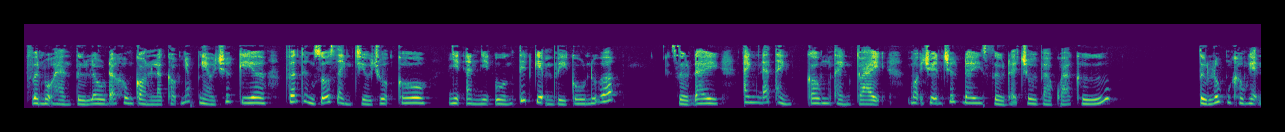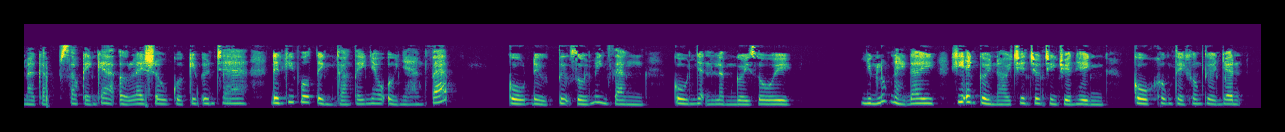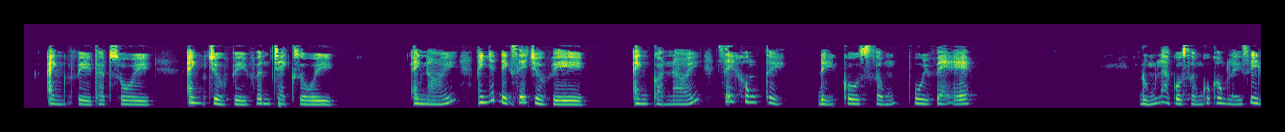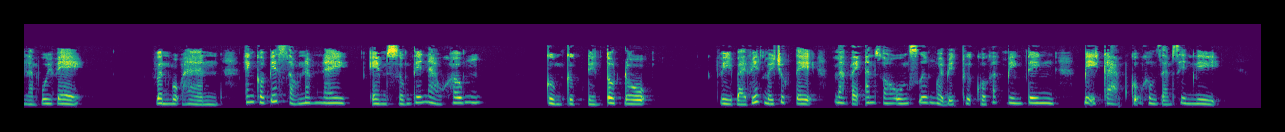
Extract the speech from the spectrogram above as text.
Vân Mộ Hàn từ lâu đã không còn là cậu nhóc nghèo trước kia, vẫn thường dỗ dành chiều chuộng cô, nhịn ăn nhịn uống tiết kiệm vì cô nữa. Giờ đây, anh đã thành công, thành toại, mọi chuyện trước đây giờ đã trôi vào quá khứ. Từ lúc không hẹn mà gặp sau cánh gà ở live show của Kim Ưn Cha, đến khi vô tình thoáng thấy nhau ở nhà hàng Pháp, cô đều tự dối mình rằng cô nhận lầm người rồi. Nhưng lúc này đây, khi anh cười nói trên chương trình truyền hình, cô không thể không thừa nhận. Anh về thật rồi, anh trở về Vân Trạch rồi. Anh nói, anh nhất định sẽ trở về. Anh còn nói, sẽ không thể để cô sống vui vẻ. Đúng là cô sống cũng không lấy gì làm vui vẻ. Vân Mộ Hàn, anh có biết 6 năm nay em sống thế nào không? Cùng cực đến tột độ. Vì bài viết mấy chục tệ mà phải ăn gió uống sương ngoài biệt thự của các minh tinh, bị cảm cũng không dám xin nghỉ.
